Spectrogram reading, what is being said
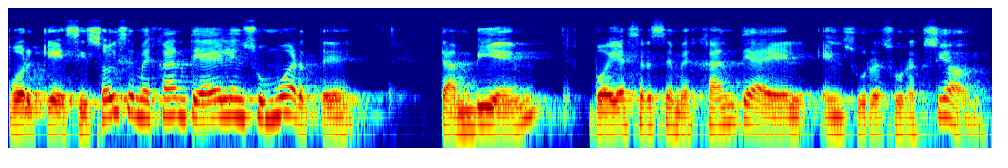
porque si soy semejante a Él en su muerte, también voy a ser semejante a Él en su resurrección.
